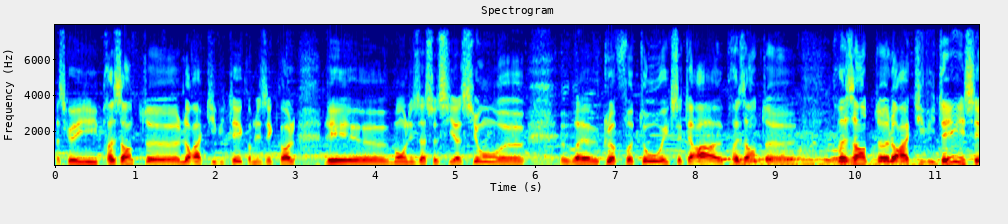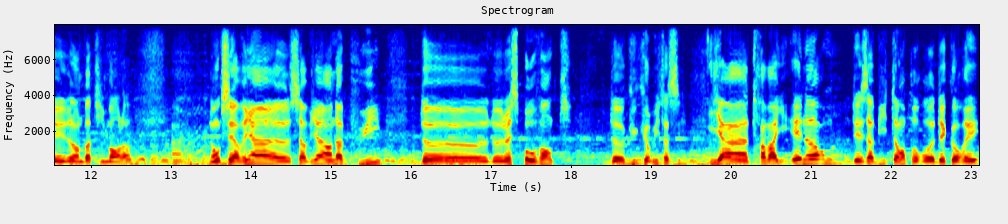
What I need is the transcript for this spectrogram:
parce qu'ils présentent euh, leur activité, comme les écoles, les, bon, associations, club photo, etc., présentent, présentent leur activité c'est dans le bâtiment là. Hein. Donc ça vient, ça vient en appui de, de l'expo-vente de cucurbitacées. Il y a un travail énorme des habitants pour euh, décorer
